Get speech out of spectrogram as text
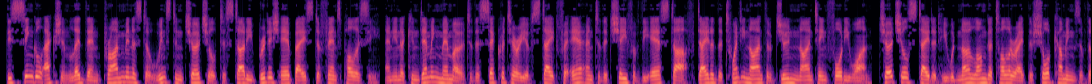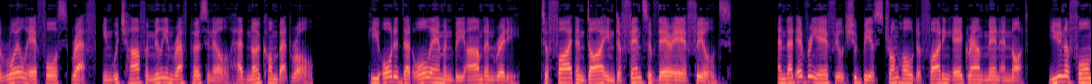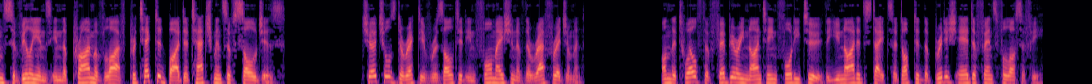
This single action led then Prime Minister Winston Churchill to study British air base defence policy, and in a condemning memo to the Secretary of State for Air and to the Chief of the Air Staff dated 29 June 1941, Churchill stated he would no longer tolerate the shortcomings of the Royal Air Force RAF, in which half a million RAF personnel had no combat role. He ordered that all airmen be armed and ready, "...to fight and die in defence of their airfields." And that every airfield should be a stronghold of fighting air-ground men and not uniformed civilians in the prime of life protected by detachments of soldiers. Churchill's directive resulted in formation of the RAF Regiment. On 12 February 1942 the United States adopted the British air defence philosophy.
